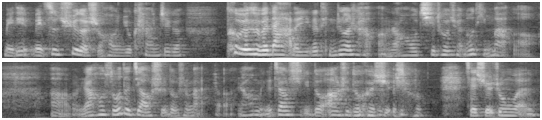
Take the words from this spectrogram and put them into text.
每天每次去的时候，你就看这个特别特别大的一个停车场，然后汽车全都停满了，啊，然后所有的教室都是满的，然后每个教室里都有二十多个学生 在学中文，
